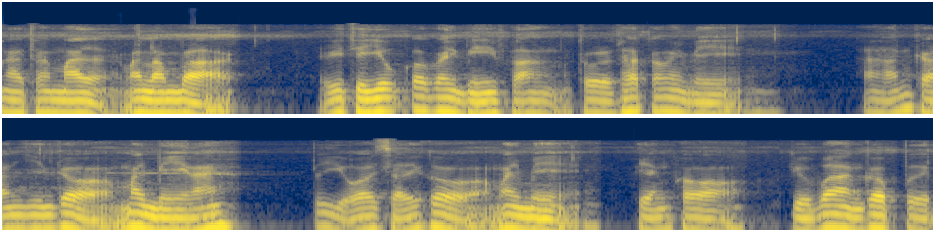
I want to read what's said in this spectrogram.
มาทำไมมันลำบาก วิทยุก็ไม่มีฟัง โทรทัศน์ก็ไม่มี อาหารการยินก็ไม่มีนะที่อยู่อาศัยก็ไม่มี เพียงพออยู่บ้านก็เปิด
